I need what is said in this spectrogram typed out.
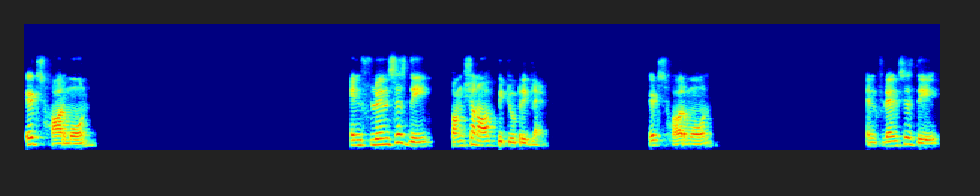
Its hormone influences the function of pituitary gland. Its hormone influences the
